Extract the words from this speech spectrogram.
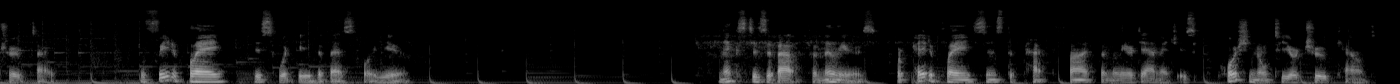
troop type. For free to play, this would be the best for you. Next is about familiars. For pay to play, since the Pact 5 familiar damage is proportional to your troop count,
